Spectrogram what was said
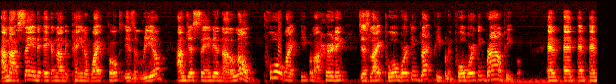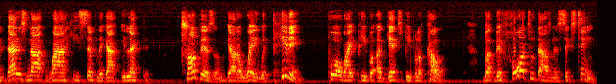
I'm not saying the economic pain of white folks isn't real. I'm just saying they're not alone. Poor white people are hurting just like poor working black people and poor working brown people. And, and, and, and that is not why he simply got elected. Trumpism got away with pitting poor white people against people of color. But before 2016,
